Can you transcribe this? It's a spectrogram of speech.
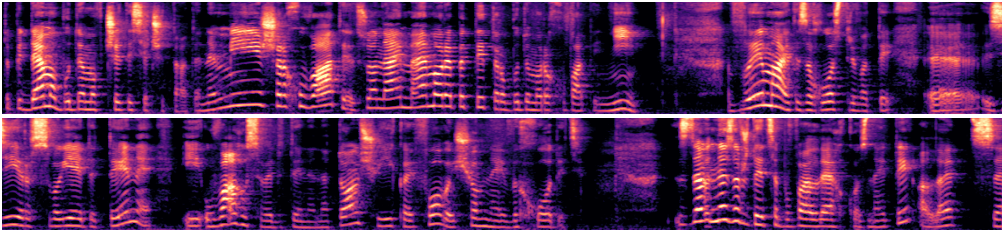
то підемо, будемо вчитися читати. Не вмієш рахувати, все, наймемо репетитора, будемо рахувати. Ні. Ви маєте загострювати е, зір своєї дитини і увагу своєї дитини на тому, що їй кайфово і що в неї виходить. Не завжди це буває легко знайти, але це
